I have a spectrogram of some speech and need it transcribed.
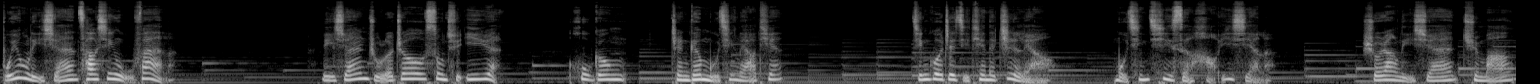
不用李璇操心午饭了。李璇煮了粥送去医院，护工正跟母亲聊天。经过这几天的治疗，母亲气色好一些了，说让李璇去忙，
